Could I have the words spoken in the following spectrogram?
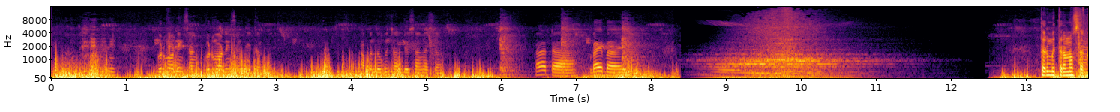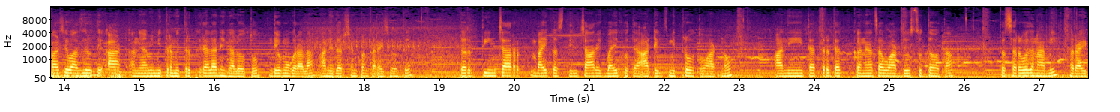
गुड मॉर्निंग सांग गुड मॉर्निंग सांग इथं आपण दोघं चाललोय सांगायचं. टाटा. बाय बाय तर मित्रांनो सकाळचे वाजले होते आठ आणि आम्ही मित्र मित्र फिरायला निघालो होतो देवमोगराला आणि दर्शन पण करायचे होते. तर तीन चार बाईक असतील चार एक बाईक होत्या आठ एक मित्र होतो आठ नऊ. आणि त्यात तर त्यात कन्याचा वाढदिवससुद्धा होता. तर सर्वजण आम्ही राईड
